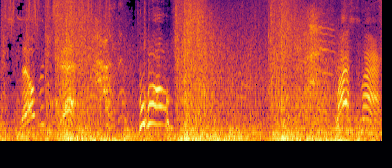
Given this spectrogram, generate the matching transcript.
Smell the death! Whoa! Last smack!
